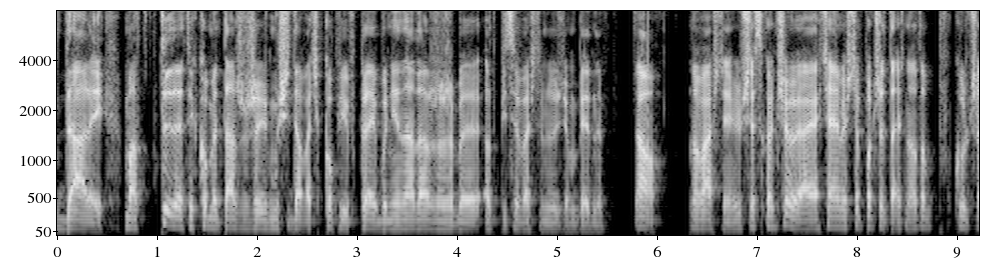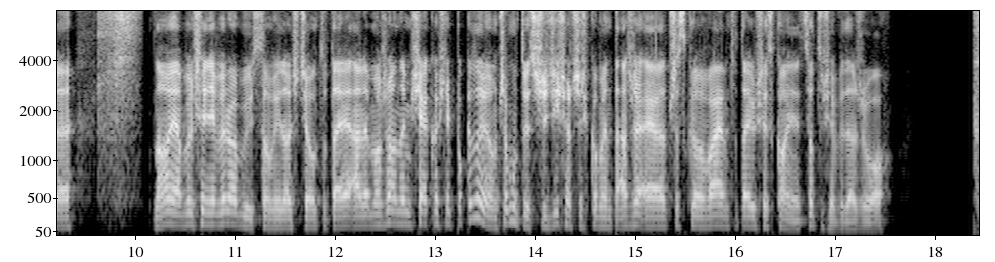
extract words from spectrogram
Dalej. Ma tyle tych komentarzy, że musi dawać i wklej, bo nie nadąża, żeby odpisywać tym ludziom biednym. O, no właśnie, już się skończyły, a ja chciałem jeszcze poczytać. No to kurczę. No, ja bym się nie wyrobił z tą ilością tutaj, ale może one mi się jakoś nie pokazują. Czemu tu jest 66 komentarzy, a ja przeskrolowałem, tutaj już jest koniec. Co tu się wydarzyło?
